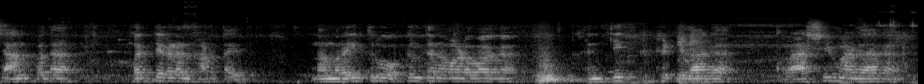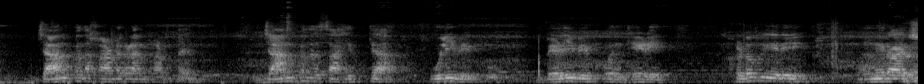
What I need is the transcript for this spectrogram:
ಜಾನಪದ ಪದ್ಯಗಳನ್ನು ಹಾಡ್ತಾ ಇದ್ರು. ನಮ್ಮ ರೈತರು ಒಕ್ಕಲ್ತನ ಮಾಡುವಾಗ ಹಂತಿ ಕಟ್ಟಿದಾಗ, ರಾಶಿ ಮಾಡಿದಾಗ ಜಾನಪದ ಹಾಡುಗಳನ್ನು ಹಾಡ್ತಾ ಇದ್ದರು ಜಾನಪದ ಸಾಹಿತ್ಯ ಉಳಿಬೇಕು, ಬೆಳಿಬೇಕು ಅಂಥೇಳಿ ಕಡುಬುಗಿರಿ ಮುನಿರಾಜ್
